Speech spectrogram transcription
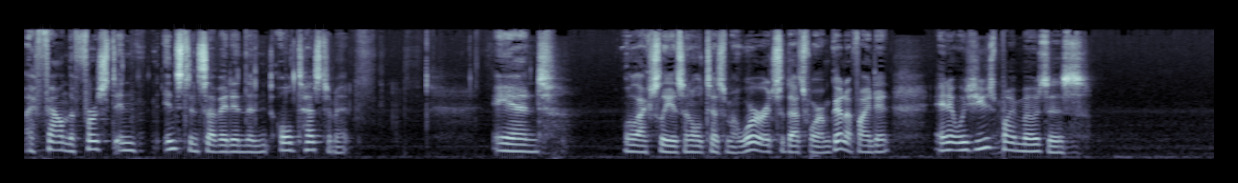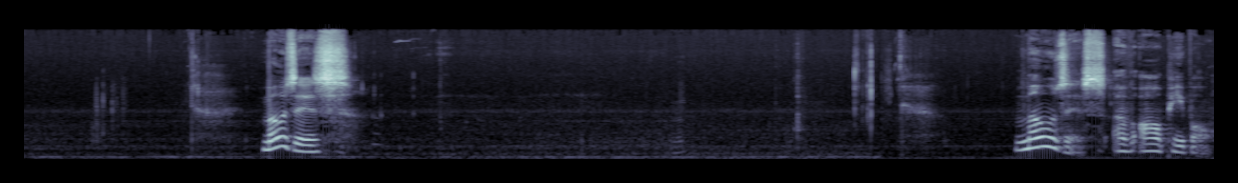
I found the first in, instance of it in the Old Testament. And well, actually, it's an Old Testament word, so that's where I'm going to find it. And it was used by Moses Moses Moses, of all people,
